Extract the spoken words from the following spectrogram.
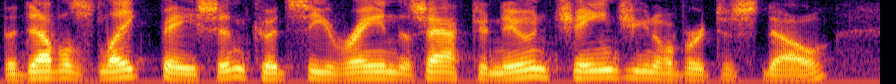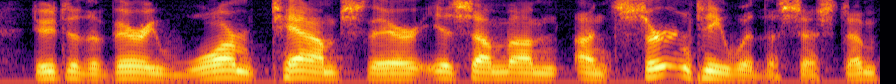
The Devil's Lake Basin could see rain this afternoon, changing over to snow. Due to the very warm temps, there is some um, uncertainty with the system.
